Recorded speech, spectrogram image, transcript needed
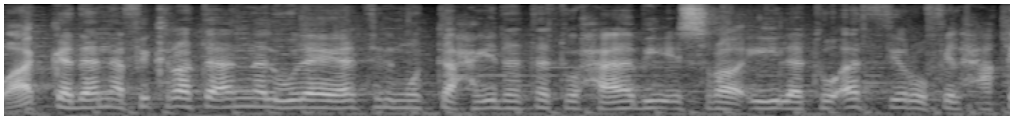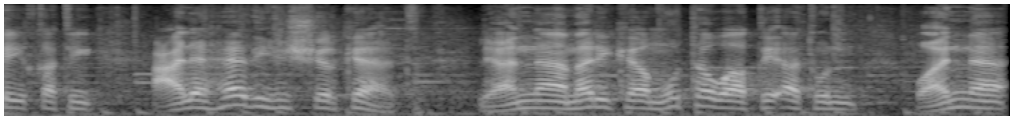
وأكد أن فكرة أن الولايات المتحدة تحابي إسرائيل تؤثر في الحقيقة على هذه الشركات لأن أمريكا متواطئة وأن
